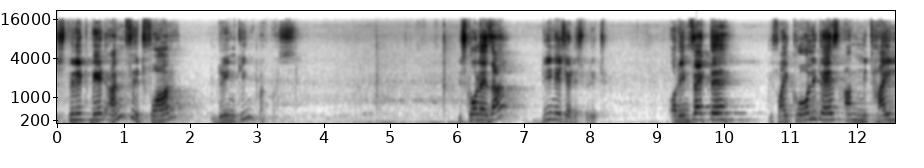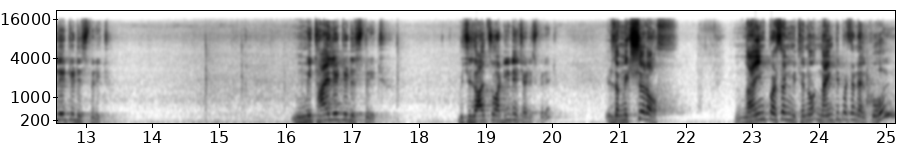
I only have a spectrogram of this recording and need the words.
Spirit made unfit for drinking purpose is called as a denatured spirit or in fact if I call it as a methylated spirit methylated spirit which is also a denatured spirit it is a mixture of 9% methanol 90% alcohol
